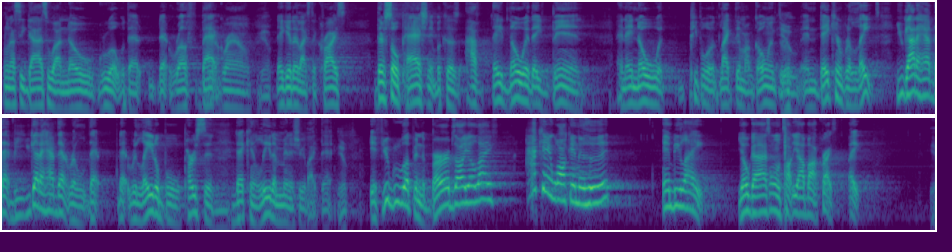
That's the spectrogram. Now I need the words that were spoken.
when I see guys who I know grew up with that that rough background, Yep. they get it lives to Christ. They're so passionate because I've, they know where they've been, and they know what people like them are going through, and they can relate. You got to have that. Be you got to have that rel that that relatable person mm-hmm. that can lead a ministry like that. Yep. If you grew up in the burbs all your life, I can't walk in the hood and be like, "Yo, guys, I want to talk to y'all about Christ." Like, Yeah,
